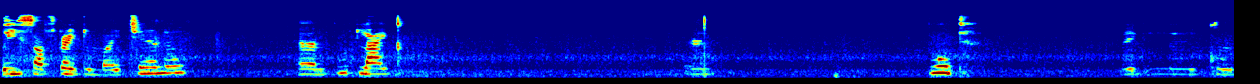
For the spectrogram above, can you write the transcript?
Please subscribe to my channel and put like put like like on.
